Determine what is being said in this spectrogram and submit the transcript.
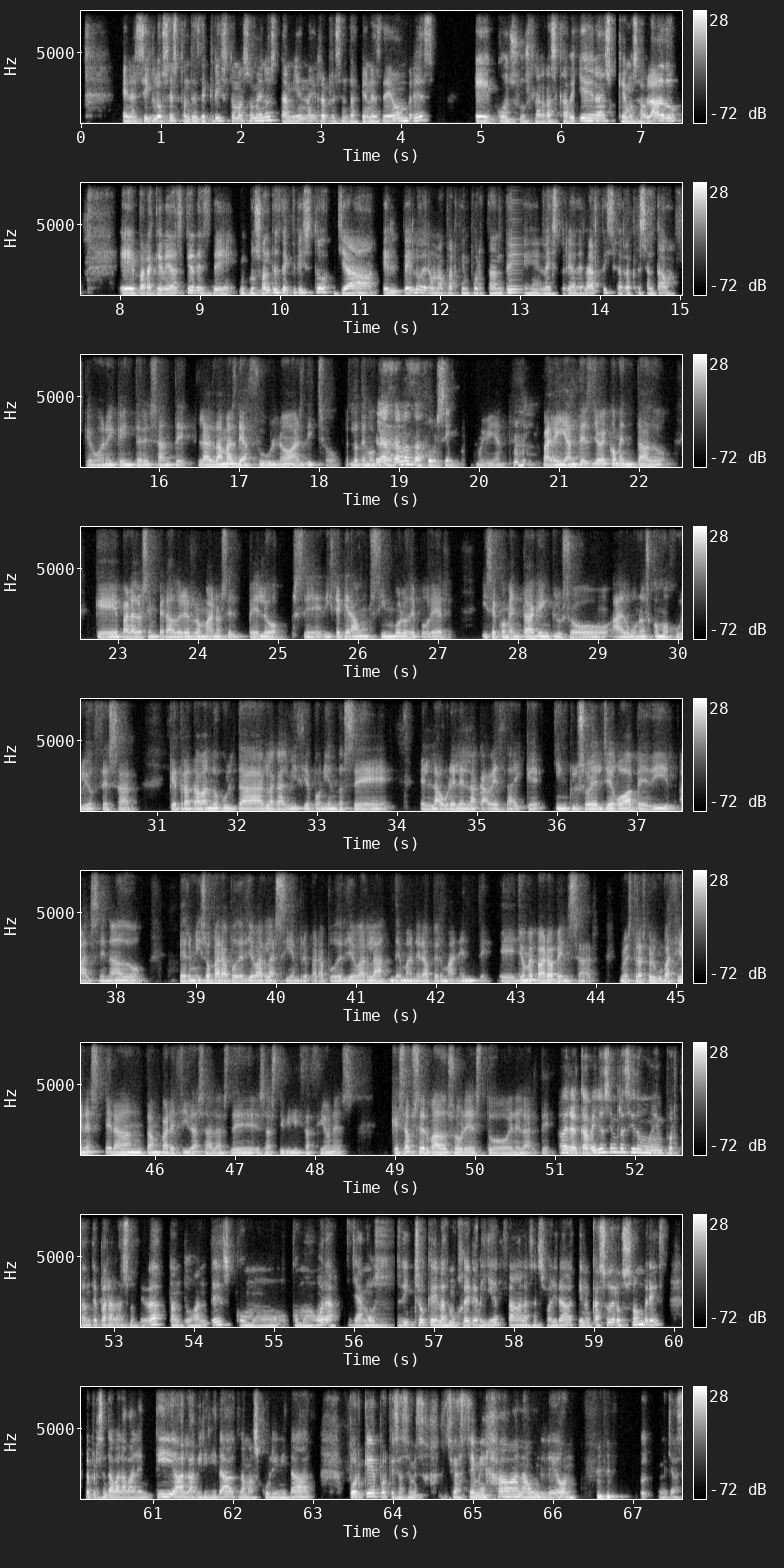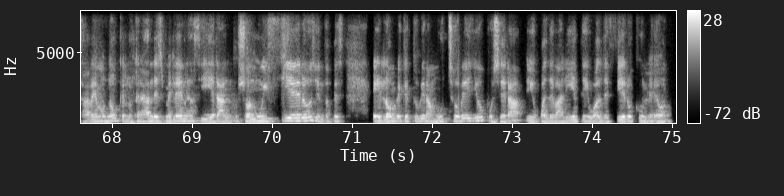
en el siglo VI a.C. más o menos, también hay representaciones de hombres eh, con sus largas cabelleras que hemos hablado, eh, para que veas que desde incluso antes de Cristo ya el pelo era una parte importante en la historia del arte y se representaba. Qué bueno y qué interesante. Las damas de azul, ¿no? Has dicho. Lo tengo Las damas de azul, sí. Muy bien. Vale, y antes yo he comentado que para los emperadores romanos el pelo se dice que era un símbolo de poder y se comenta que incluso algunos como Julio César que trataban de ocultar la calvicie poniéndose el laurel en la cabeza y que incluso él llegó a pedir al Senado permiso para poder llevarla siempre, para poder llevarla de manera permanente. Eh, yo me paro a pensar, ¿nuestras preocupaciones eran tan parecidas a las de esas civilizaciones? ¿Qué se ha observado sobre esto en el arte? A ver, el cabello siempre ha sido muy importante para la sociedad, tanto antes como, como ahora. Ya hemos dicho que las mujeres, la belleza, la sensualidad, y en el caso de los hombres, representaba la valentía, la virilidad, la masculinidad. ¿Por qué? Porque se, se asemejaban a un león. ya sabemos ¿no? que los grandes melenas y eran, son muy fieros y entonces el hombre que tuviera mucho vello pues era igual de valiente, igual de fiero que un león.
